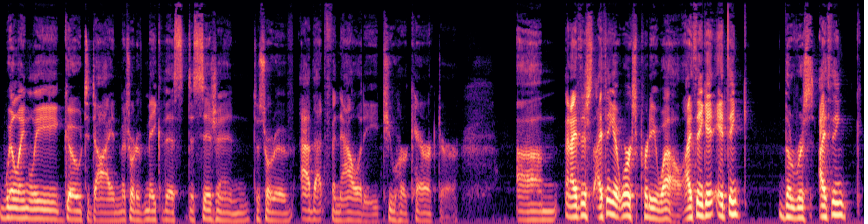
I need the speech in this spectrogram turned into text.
willingly go to die and sort of make this decision to sort of add that finality to her character um, and I just I think it works pretty well. I think it. I think the Res- I think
